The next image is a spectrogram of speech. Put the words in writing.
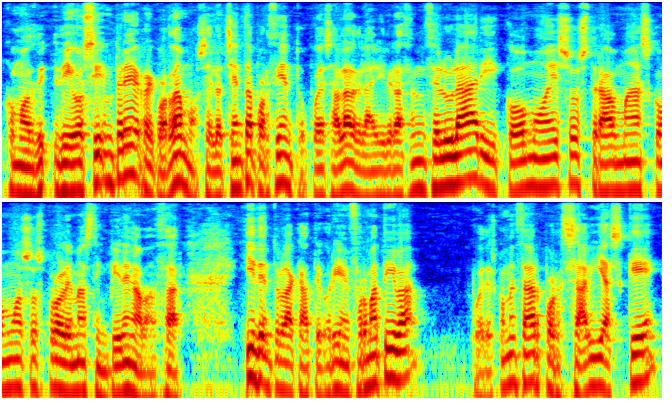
como digo siempre, recordamos, el 80% puedes hablar de la liberación celular y cómo esos traumas, cómo esos problemas te impiden avanzar. Y dentro de la categoría informativa, puedes comenzar por ¿sabías que?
